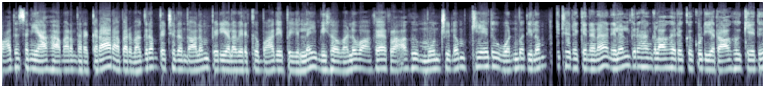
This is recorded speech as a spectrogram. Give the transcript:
பாத சனியாக அமர்ந்திருக்கிறார். அவர் வக்ரம் பெற்றிருந்தாலும் பெரிய அளவிற்கு பாதிப்பு இல்லை. மிக வலுவாக ராகு மூன்றிலும் கேது ஒன்பதிலும் பெற்றிருக்கின்றன. நிழல் கிரகங்களாக இருக்கக்கூடிய ராகு கேது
